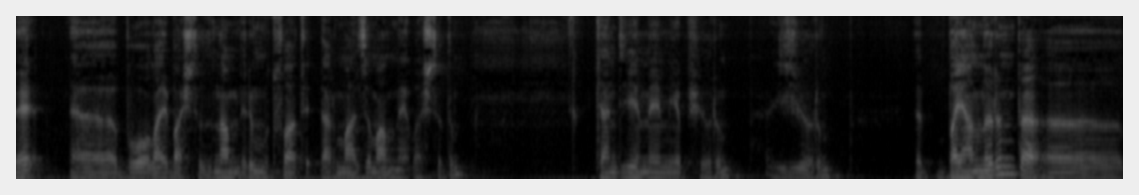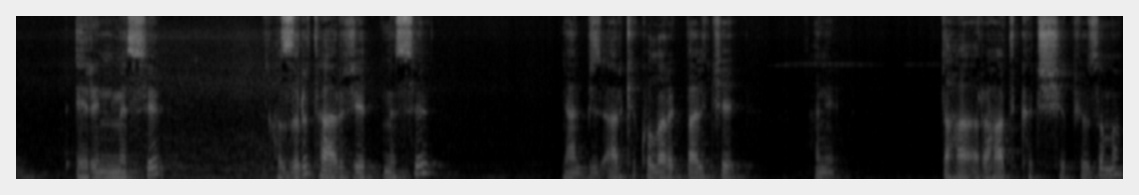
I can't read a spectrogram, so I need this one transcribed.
Ve e, bu olay başladığından beri mutfağa tekrar malzeme almaya başladım. Kendi yemeğimi yapıyorum, yiyorum. Bayanların da e, erinmesi, hazırı tercih etmesi, yani biz erkek olarak belki hani daha rahat kaçış yapıyoruz ama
